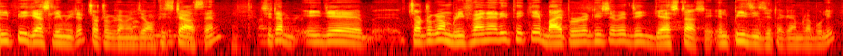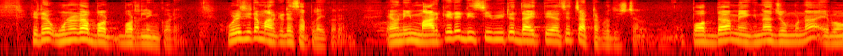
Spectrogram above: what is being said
এলপি গ্যাস লিমিটেড, চট্টগ্রামের যে অফিসটা আছেন, সেটা এই যে, চট্টগ্রাম রিফাইনারি থেকে বাই প্রোডাক্ট হিসেবে যে গ্যাসটা আসে, এলপিজি যেটাকে আমরা বলি, সেটা ওনারা বটলিং করে করে সেটা মার্কেটে সাপ্লাই করেন। এখন এই মার্কেটে ডিস্ট্রিবিউটের দায়িত্বে আছে চারটা প্রতিষ্ঠান, পদ্মা, মেঘনা, যমুনা এবং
